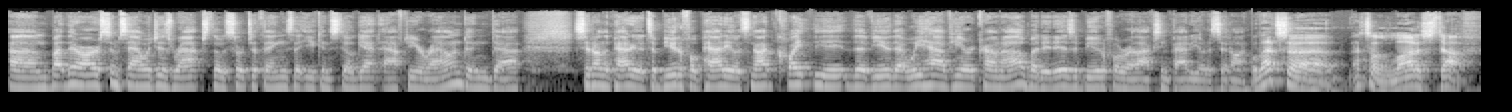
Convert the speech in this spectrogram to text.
Um, but there are some sandwiches, wraps, those sorts of things that you can still get after your round and uh, sit on the patio. It's a beautiful patio. It's not quite the, the view that we have here at Crown Isle, but it is a beautiful, relaxing patio to sit on. Well, that's a that's a lot of stuff.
